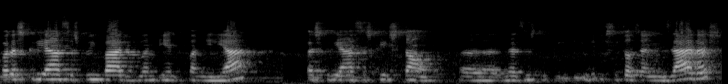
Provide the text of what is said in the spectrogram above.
para as crianças privadas do ambiente familiar, as crianças que estão uh, nas institucionalizadas,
